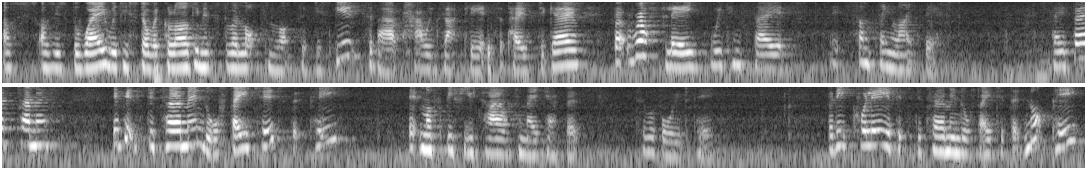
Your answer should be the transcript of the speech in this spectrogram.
as, as is the way with historical arguments, there are lots and lots of disputes about how exactly it's supposed to go, but roughly we can say it's, it's something like this. So, first premise if it's determined or fated that P it must be futile to make efforts to avoid P. But equally, if it's determined or fated that not P,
